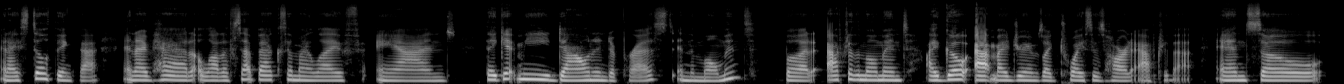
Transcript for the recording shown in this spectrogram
And I still think that. And I've had a lot of setbacks in my life, and they get me down and depressed in the moment. But after the moment, I go at my dreams like twice as hard after that. And so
